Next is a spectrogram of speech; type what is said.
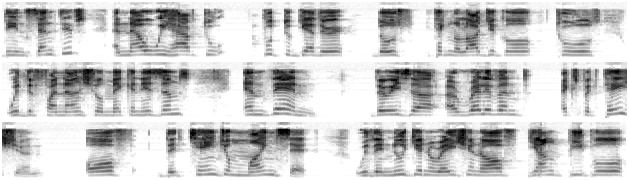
the incentives and now we have to put together those technological tools with the financial mechanisms. And then there is a, a relevant expectation of the change of mindset with a new generation of young people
